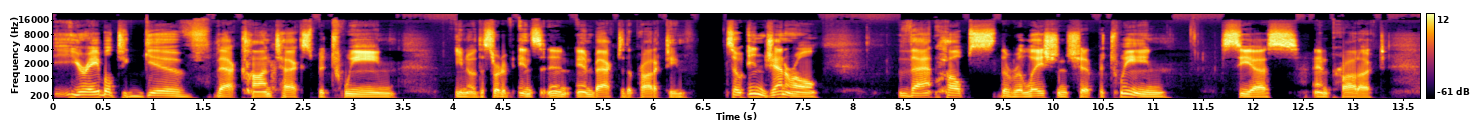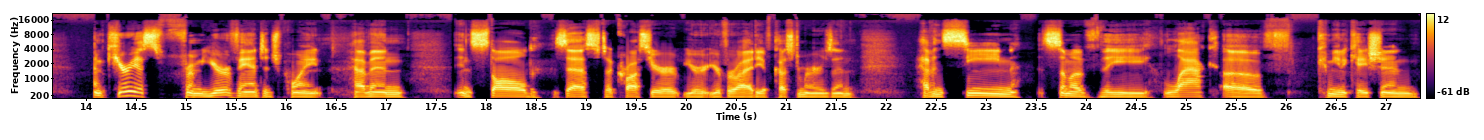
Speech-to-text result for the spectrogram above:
You're able to give that context between, you know, the sort of incident and back to the product team. So in general, that helps the relationship between CS and product. I'm curious from your vantage point, having installed Zest across your, your, your variety of customers and having seen some of the lack of communication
